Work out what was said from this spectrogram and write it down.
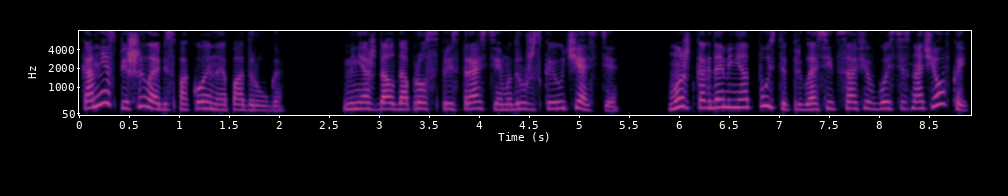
ко мне спешила обеспокоенная подруга. Меня ждал допрос с пристрастием и дружеское участие, может, когда меня отпустят, пригласить Сафи в гости с ночевкой?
